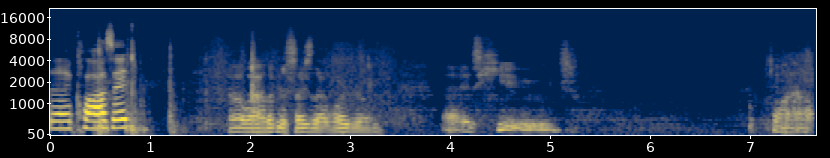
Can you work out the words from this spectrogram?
The closet. Oh wow, look at the size of that wardrobe. That is huge. Wow.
